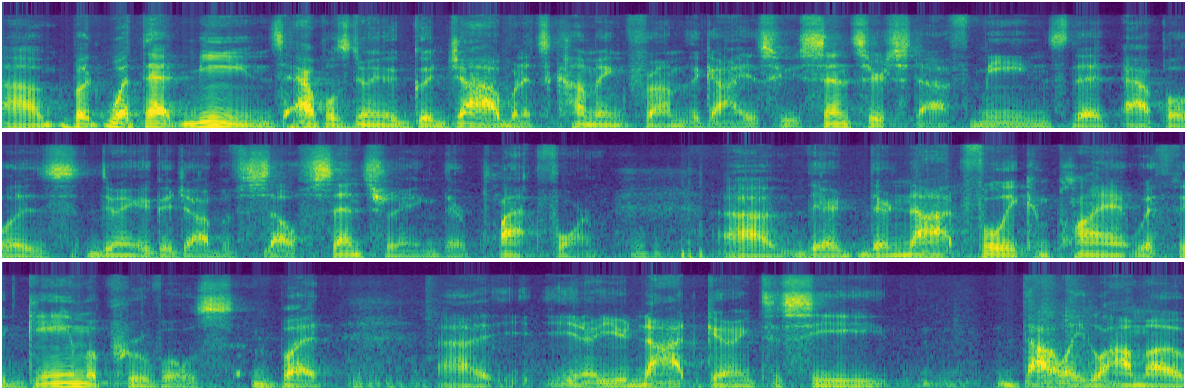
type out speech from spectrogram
Uh, but what that means, Apple's doing a good job when it's coming from the guys who censor stuff, means that Apple is doing a good job of self-censoring their platform. Mm-hmm. they're, they're not fully compliant with the game approvals, but uh, you know, you're not going to see Dalai Lama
